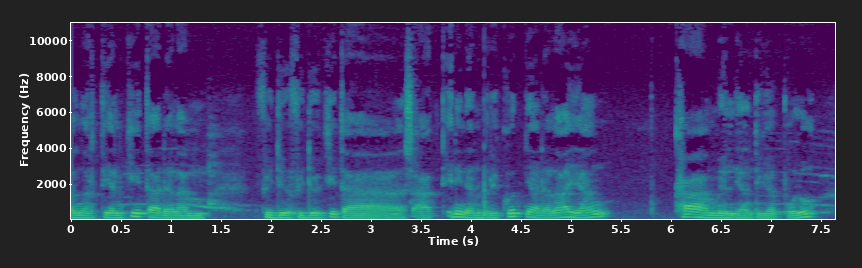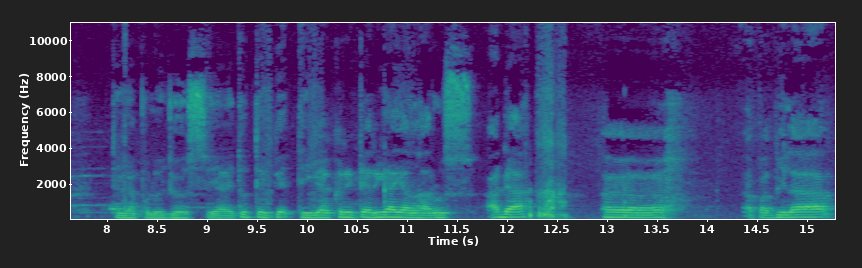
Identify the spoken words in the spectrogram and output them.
pengertian kita dalam video-video kita saat ini dan berikutnya adalah yang kamil yang 30 30 juz yaitu tiga, tiga kriteria yang harus ada eh, apabila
